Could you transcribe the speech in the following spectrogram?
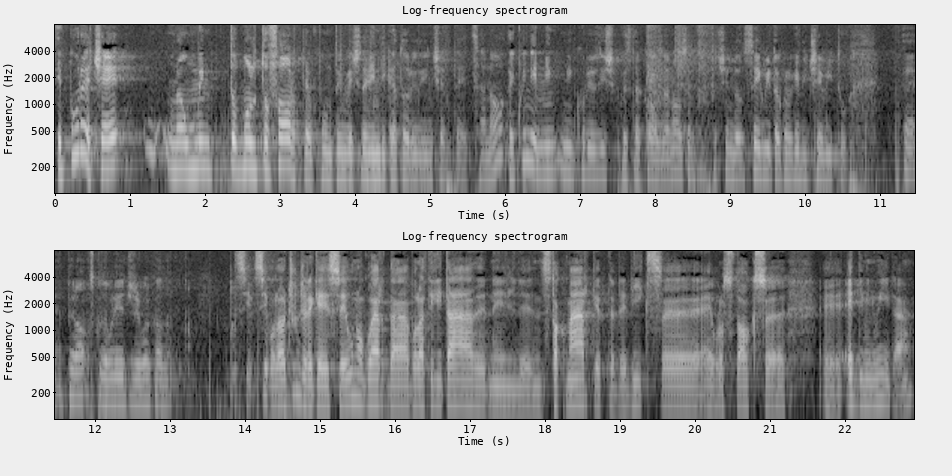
eppure c'è un aumento molto forte appunto invece degli indicatori di incertezza, no? E quindi mi, mi incuriosisce questa cosa, no? facendo seguito a quello che dicevi tu. Eh, però, scusa, volevi aggiungere qualcosa? Sì, sì, volevo aggiungere che se uno guarda volatilità nel stock market, VIX, eh, Eurostox, eh, è diminuita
